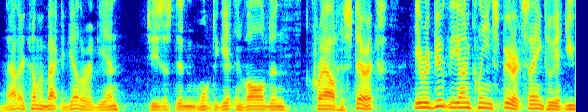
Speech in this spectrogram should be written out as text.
now they're coming back together again. Jesus didn't want to get involved in crowd hysterics. He rebuked the unclean spirit, saying to it, You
